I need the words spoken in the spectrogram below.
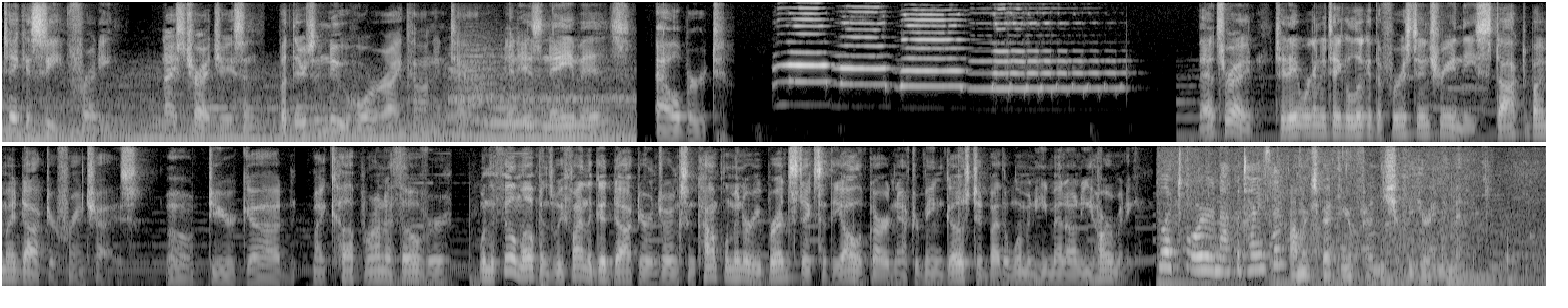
Take a seat, Freddy. Nice try, Jason. But there's a new horror icon in town, and his name is Albert. That's right. Today we're going to take a look at the first entry in the Stalked by My Doctor franchise. Oh dear God, my cup runneth over. When the film opens, we find the good doctor enjoying some complimentary breadsticks at the Olive Garden after being ghosted by the woman he met on eHarmony. Would you like to order an appetizer? I'm expecting a friend. She'll be here any minute.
